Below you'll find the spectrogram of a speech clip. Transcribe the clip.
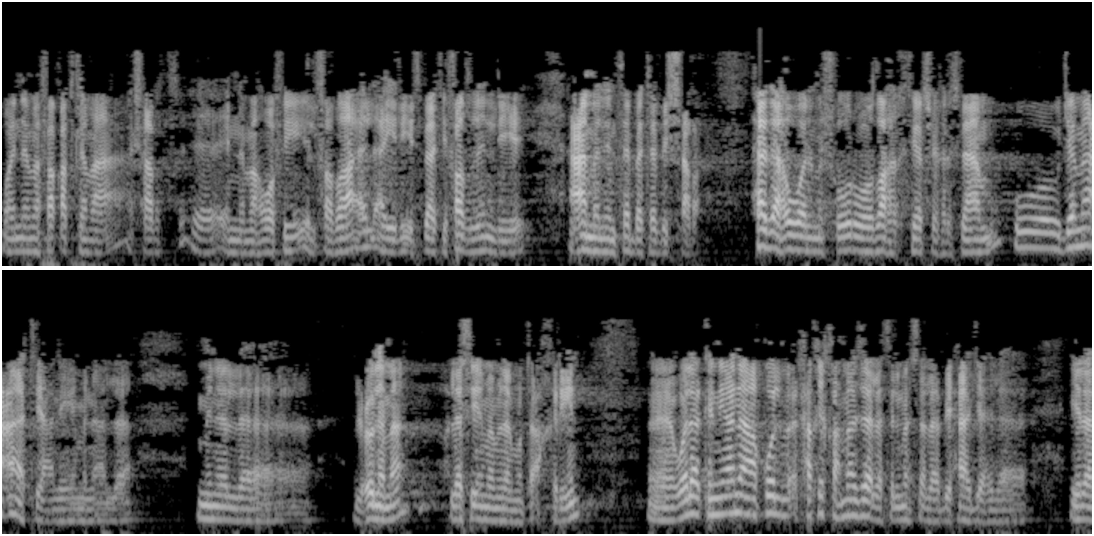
وإنما فقط كما أشرت آه، إنما هو في الفضائل أي لإثبات فضل لعمل ثبت بالشرع. هذا هو المشهور وظاهر اختيار شيخ الإسلام وجماعات يعني من من ال العلماء لا سيما من المتأخرين. ولكني أنا أقول الحقيقة ما زالت المسألة بحاجة إلى إلى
